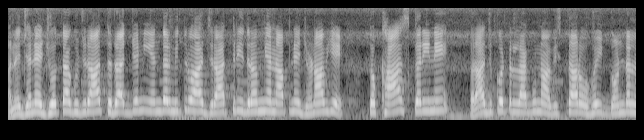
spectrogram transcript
અને જેને જોતા ગુજરાત રાજ્યની અંદર મિત્રો આજ રાત્રિ દરમિયાન આપને જણાવીએ તો ખાસ કરીને રાજકોટ લાગુના વિસ્તારો હોય, ગોંડલ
